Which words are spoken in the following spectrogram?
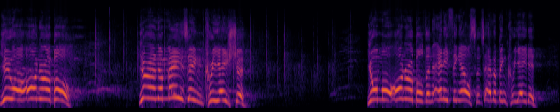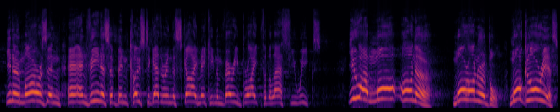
You are honorable. You're an amazing creation. You're more honorable than anything else that's ever been created. You know, Mars and, and Venus have been close together in the sky, making them very bright for the last few weeks. You are more honor, more honorable, more glorious,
